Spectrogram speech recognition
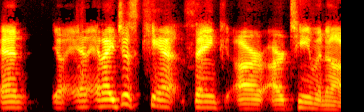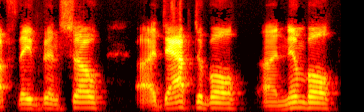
And, you know, and, and I just can't thank our, our team enough. They've been so uh, adaptable, uh, nimble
